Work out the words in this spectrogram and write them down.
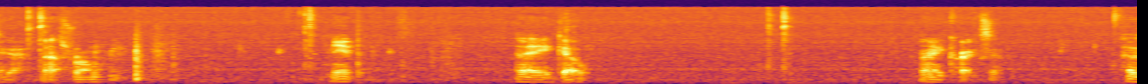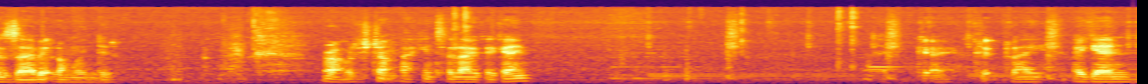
There you go, that's wrong. Nib. There you go. And it corrects it. As I say, a bit long-winded. Right, we'll just jump back into the logo game. Go, click play again.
